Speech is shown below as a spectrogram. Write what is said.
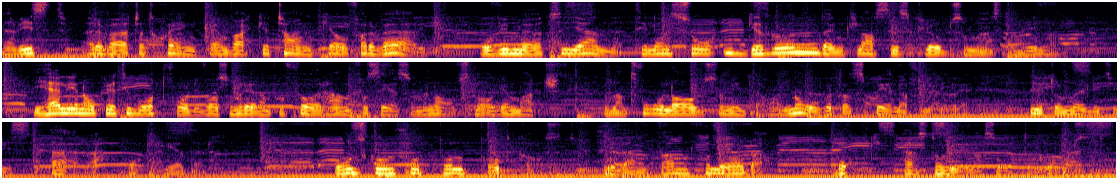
Men visst är det värt att skänka en vacker tanke av farväl och vi möts igen till en så i grunden klassisk klubb som Aston Villa. I helgen åker det till Watford i vad som redan på förhand får ses som en avslagen match mellan två lag som inte har något att spela för längre, utom möjligtvis ära och heder. Old School Football Podcast i väntan på lördag och Aston Villas återkomst.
